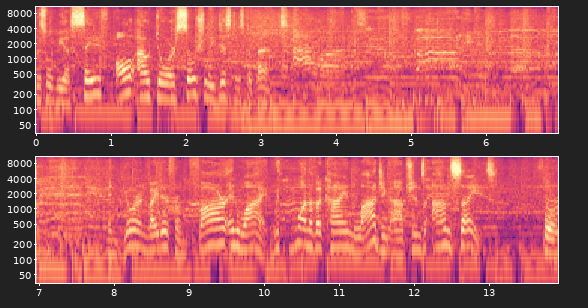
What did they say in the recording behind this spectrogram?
This will be a safe, all outdoor, socially distanced event. And you're invited from far and wide with one of a kind lodging options on site. For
